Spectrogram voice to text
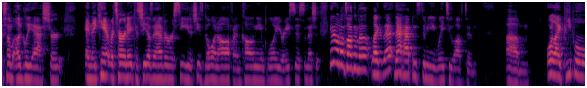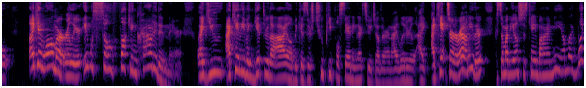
some ugly ass shirt. And they can't return it because she doesn't have her receipt, and she's going off and calling the employee racist and that shit. You know what I'm talking about? Like that. That happens to me way too often. Um, or like people, like in Walmart earlier, it was so fucking crowded in there. Like you, I can't even get through the aisle because there's two people standing next to each other, and I literally, I, I can't turn around either because somebody else just came behind me. I'm like, what?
